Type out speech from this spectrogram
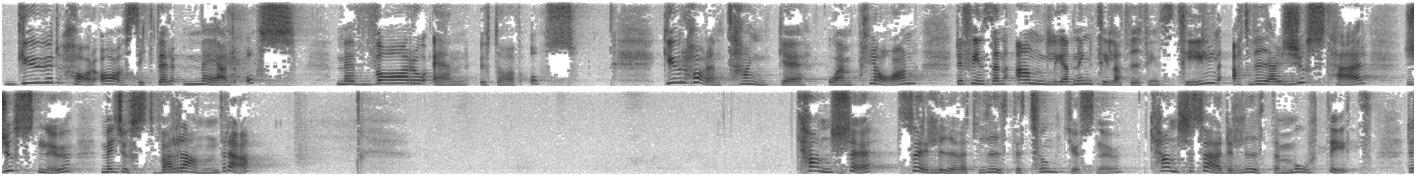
Gud har avsikter med oss, med var och en utav oss. Gud har en tanke och en plan. Det finns en anledning till att vi finns till, att vi är just här, just nu, med just varandra. Kanske så är livet lite tungt just nu. Kanske så är det lite motigt. Det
